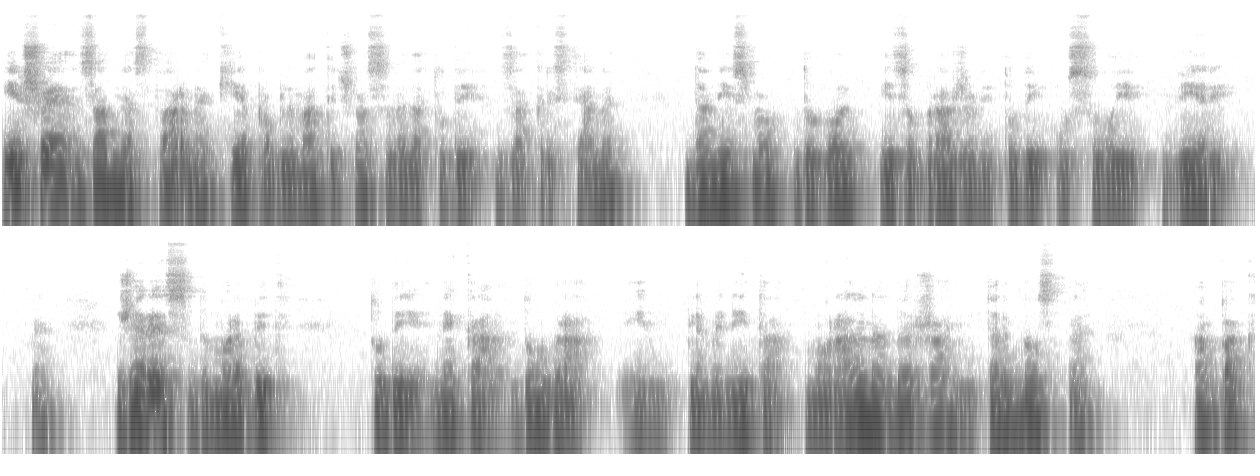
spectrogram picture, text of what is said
In še zadnja stvar, ne, ki je problematična, seveda tudi za kristjane, da nismo dovolj izobraženi tudi v svoji veri. Ne? Že res, da mora biti tudi neka dobra in plemenita moralna drža in trdnost, ne? ampak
